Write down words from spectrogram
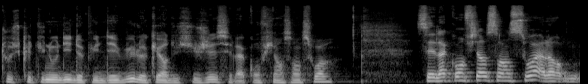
tout ce que tu nous dis depuis le début, le cœur du sujet, c'est la confiance en soi. C'est la confiance en soi. Alors, hum,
